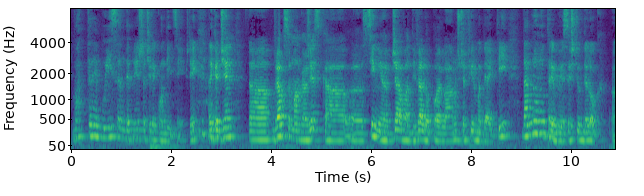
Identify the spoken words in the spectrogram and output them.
va trebui să îndeplinești acele condiții, știi? Adică gen, uh, vreau să mă angajez ca uh, senior Java developer la nu știu ce firmă de IT, dar nu, nu trebuie să știu deloc uh,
